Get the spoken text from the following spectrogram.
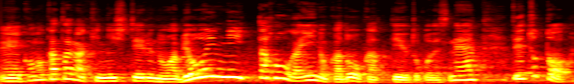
えー、この方が気にしているのは病院に行った方がいいのかどうかっていうとこですね。でちょっと、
